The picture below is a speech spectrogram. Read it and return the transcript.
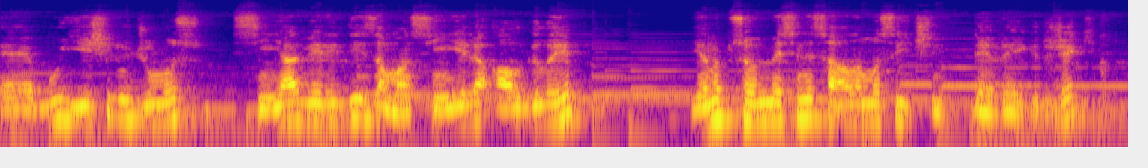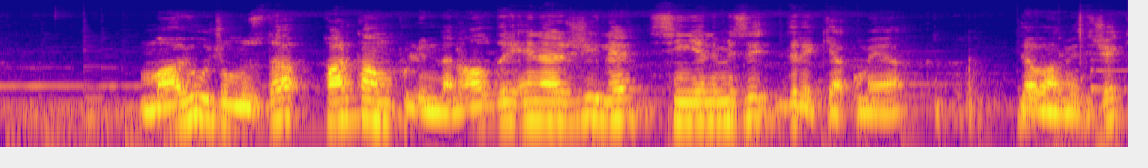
E, bu yeşil ucumuz sinyal verildiği zaman sinyali algılayıp yanıp sönmesini sağlaması için devreye girecek. Mavi ucumuzda park ampulünden aldığı enerjiyle sinyalimizi direkt yakmaya devam edecek.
